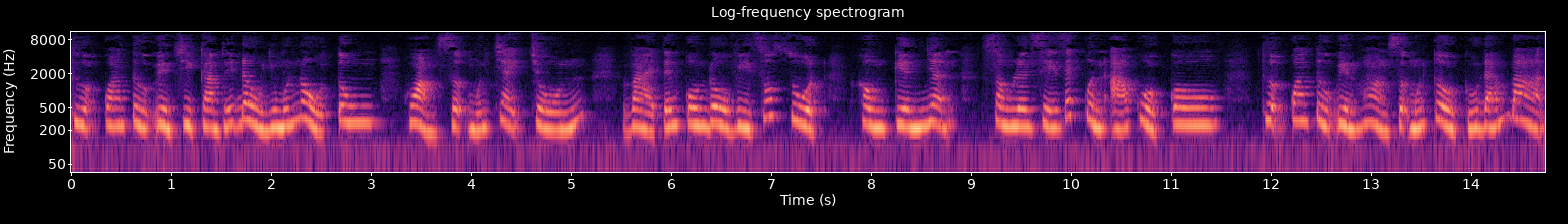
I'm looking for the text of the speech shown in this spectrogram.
Thượng quan tử uyển chỉ cảm thấy đầu như muốn nổ tung Hoảng sợ muốn chạy trốn. Vài tên côn đồ vì sốt ruột Không kiên nhẫn Xông lên xé rách quần áo của cô. Thượng quan tử uyển hoảng sợ muốn cầu cứu đám bạn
